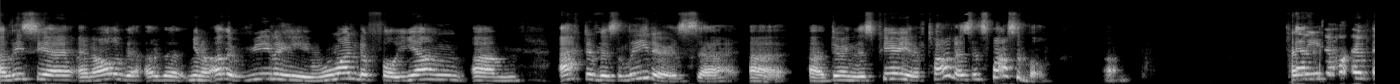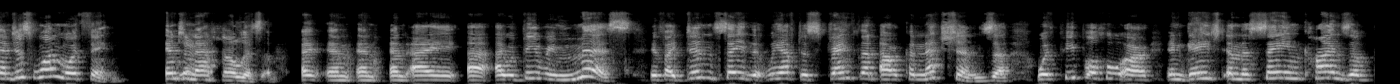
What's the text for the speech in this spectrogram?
Alicia and all of the other, you know, other really wonderful young um, activist leaders uh, during this period have taught us it's possible. Um, and, and, and, just one more thing internationalism. I, and and and I uh, I would be remiss if I didn't say that we have to strengthen our connections uh, with people who are engaged in the same kinds of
